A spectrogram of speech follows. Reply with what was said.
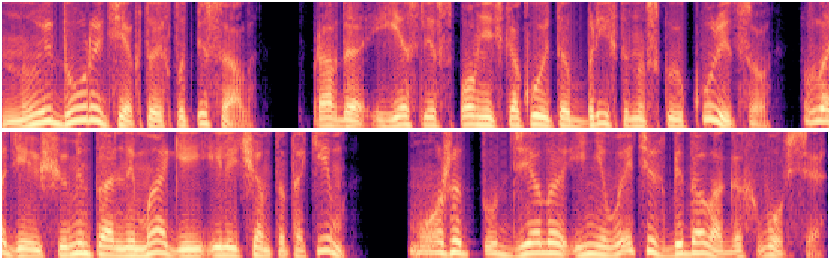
Ну и дуры те, кто их подписал. Правда, если вспомнить какую-то брихтоновскую курицу, владеющую ментальной магией или чем-то таким, может, тут дело и не в этих бедолагах вовсе.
